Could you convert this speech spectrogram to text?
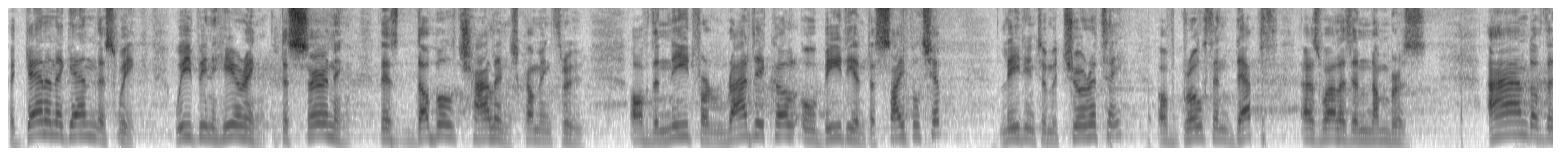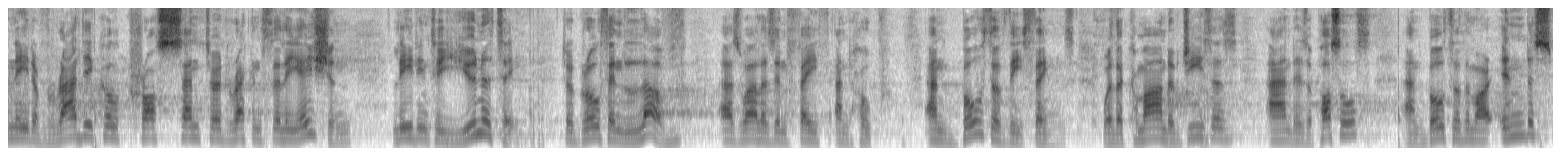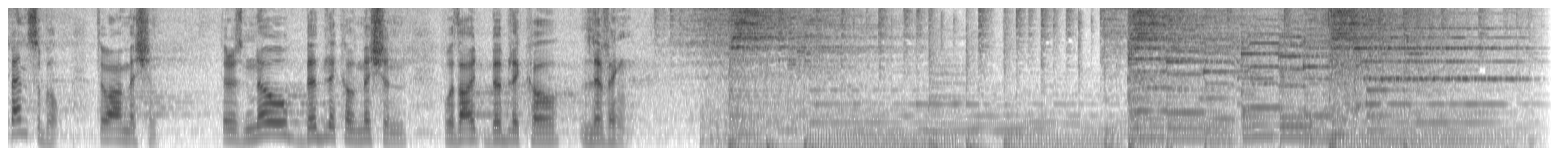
Again and again this week, we've been hearing, discerning this double challenge coming through of the need for radical, obedient discipleship, leading to maturity, of growth in depth as well as in numbers, and of the need of radical, cross centered reconciliation, leading to unity, to growth in love as well as in faith and hope. And both of these things were the command of Jesus and his apostles, and both of them are indispensable to our mission. There is no biblical mission without biblical living.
